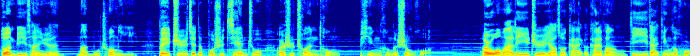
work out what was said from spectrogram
断壁残垣，满目疮痍，被肢解的不是建筑，而是传统平衡的生活。而我妈立志要做改革开放第一代钉子户，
